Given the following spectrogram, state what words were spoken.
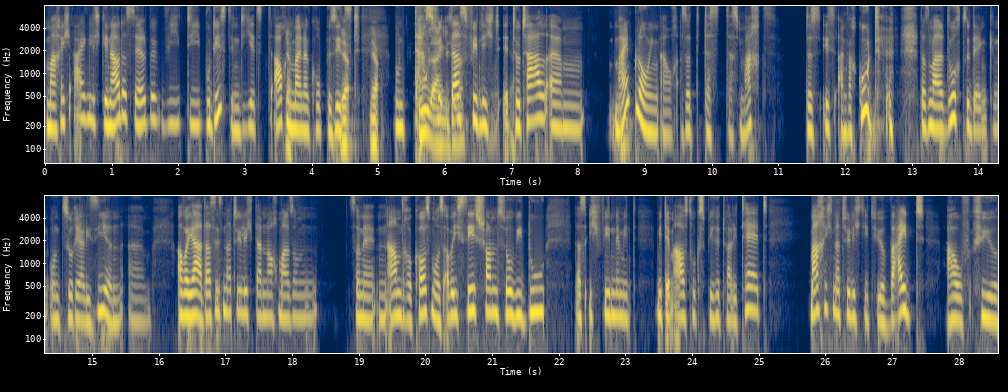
mache ich eigentlich genau dasselbe wie die Buddhistin, die jetzt auch Ja. in meiner Gruppe sitzt. Ja. Und Cool das, eigentlich, das finde ich total ähm, mindblowing auch. Also das, das macht, das ist einfach gut, das mal durchzudenken und zu realisieren. Aber ja, das ist natürlich dann nochmal so, ein, so eine, ein anderer Kosmos. Aber ich sehe es schon so wie du, dass ich finde, mit, mit dem Ausdruck Spiritualität mache ich natürlich die Tür weit auf für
